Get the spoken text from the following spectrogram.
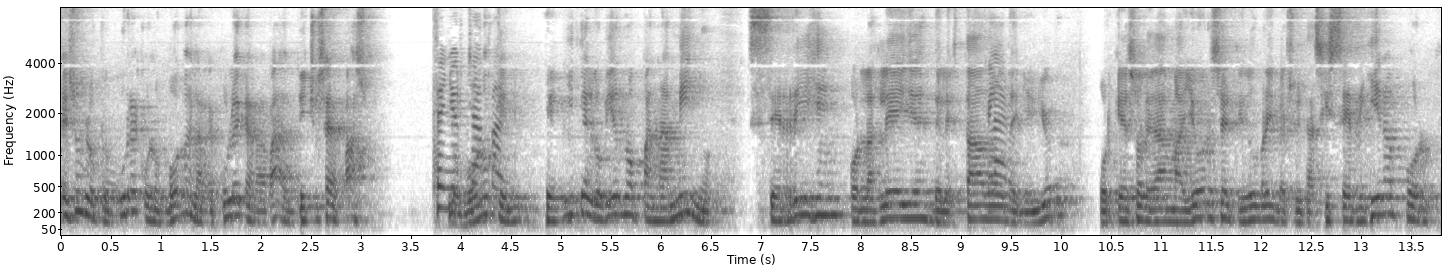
eso es lo que ocurre con los bonos de la República de Canadá, dicho sea de paso. Señor Los bonos que, emite el gobierno panameño se rigen por las leyes del Estado de New York, porque eso le da mayor certidumbre a inversionistas. Si se rigieran por,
